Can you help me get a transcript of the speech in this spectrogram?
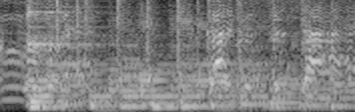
good. Got a good sense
